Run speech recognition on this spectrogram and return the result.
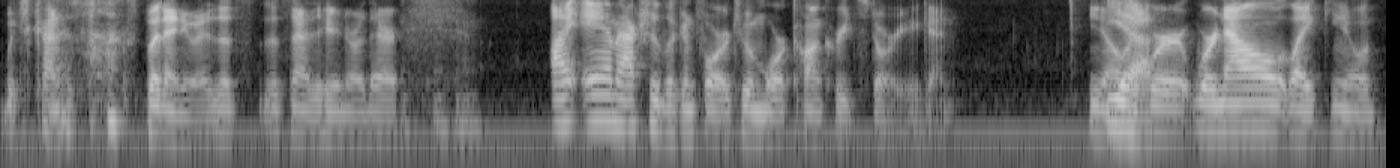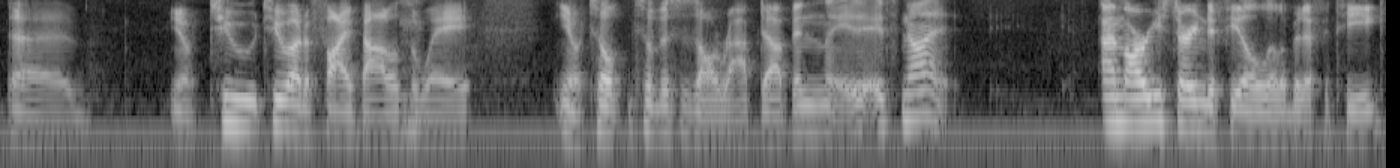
which kind of sucks, but anyway, that's that's neither here nor there. I am actually looking forward to a more concrete story again. You know, Yeah. like we're we're now like you know, uh, you know, two two out of five battles away. You know, till till this is all wrapped up, and it- it's not. I'm already starting to feel a little bit of fatigue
